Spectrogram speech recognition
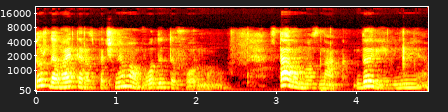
Тож, давайте розпочнемо вводити формулу. Ставимо знак дорівнює,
